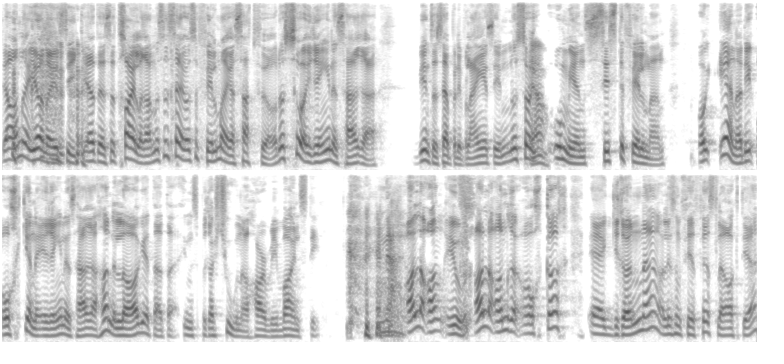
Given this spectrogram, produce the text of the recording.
Det andre jeg gjør når jeg er syk, er at jeg ser trailere, men så ser jeg også filmer jeg har sett før. Og da så jeg 'Ringenes herre'. Begynte å se på dem for lenge siden. Nå så jeg Ja. om igjen siste filmen. Og en av de orkene i 'Ringenes herre' han er laget etter inspirasjon av Harvey Weinstein. alle, an jo, alle andre orker er grønne og liksom firfisleraktige.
